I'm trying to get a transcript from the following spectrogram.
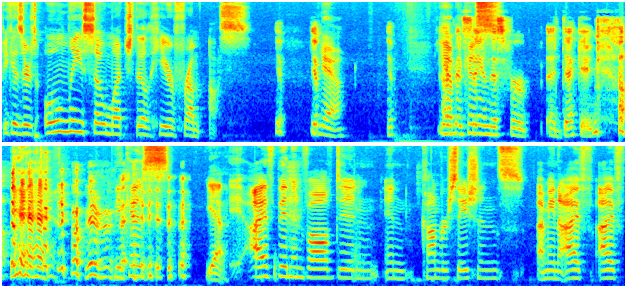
because there's only so much they'll hear from us. Yep. Yep. Yeah. Yep. Yeah, I've been because- saying this for a decade. Yeah. Because Yeah. I've been involved in in conversations. I mean, I've I've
